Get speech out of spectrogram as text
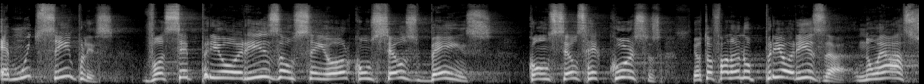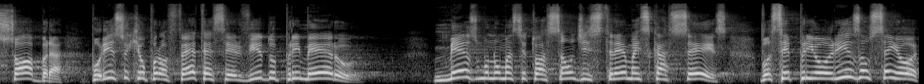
é muito simples. Você prioriza o Senhor com seus bens, com seus recursos. Eu estou falando prioriza, não é a sobra. Por isso que o profeta é servido primeiro. Mesmo numa situação de extrema escassez, você prioriza o Senhor,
